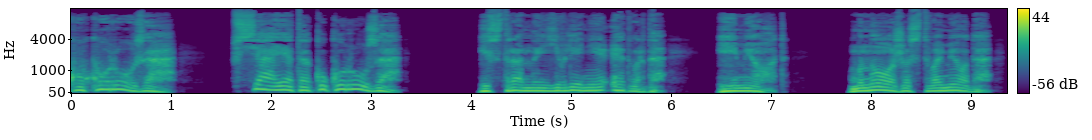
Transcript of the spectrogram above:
Кукуруза! Вся эта кукуруза! И странное явление Эдварда, и мед, множество меда —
